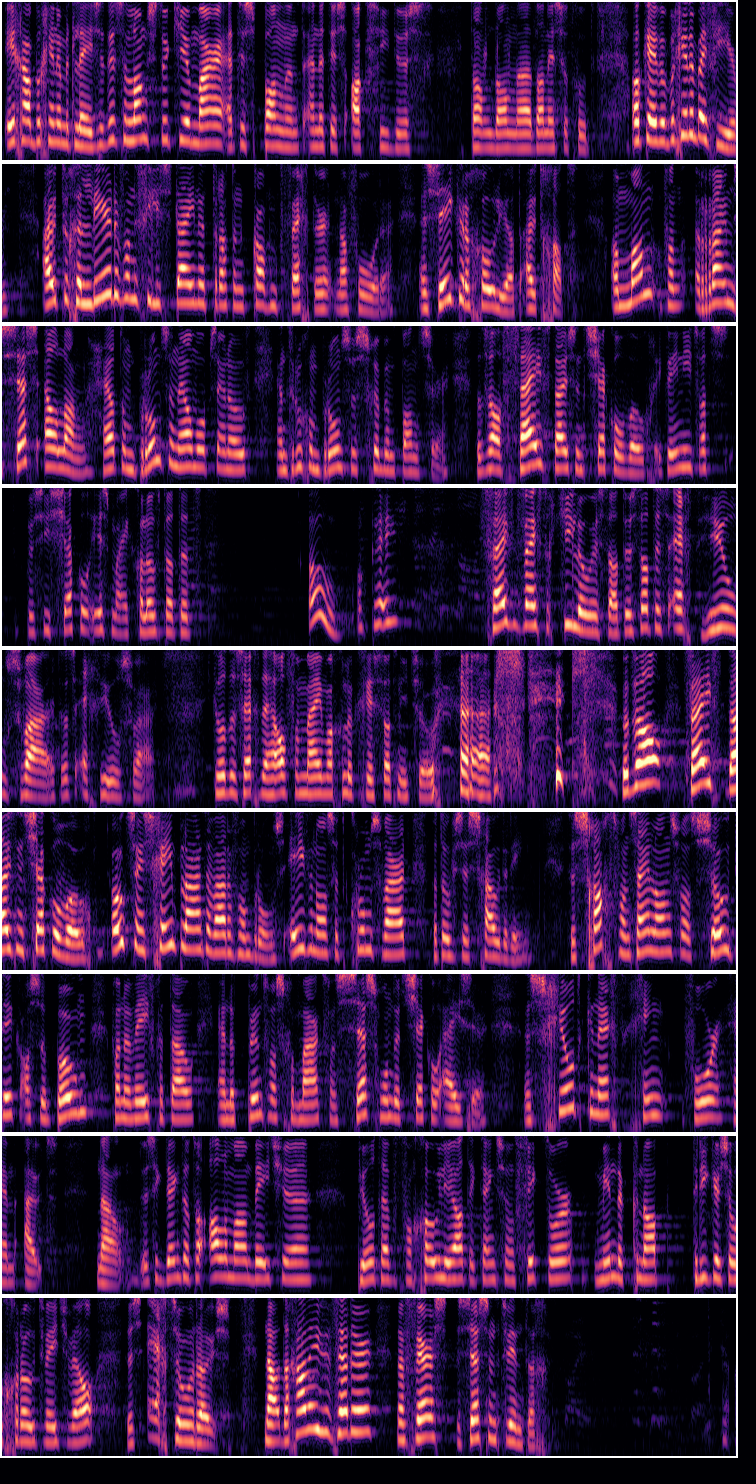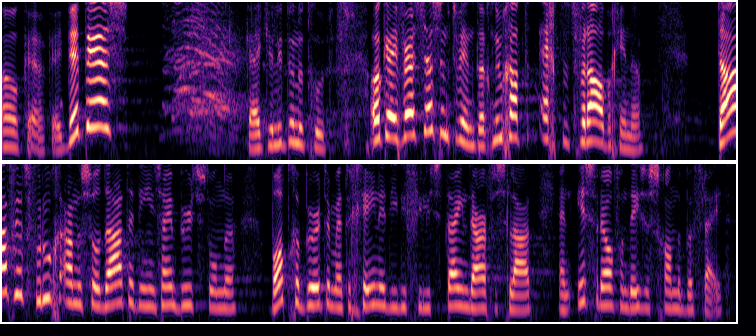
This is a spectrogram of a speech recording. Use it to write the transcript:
Ik ga beginnen met lezen. Dit is een lang stukje, maar het is spannend en het is actie, dus dan, dan, uh, dan is het goed. Oké, we beginnen bij vier. Uit de geleerden van de Filistijnen trad een kampvechter naar voren. Een zekere Goliath uit Gat. Een man van ruim zes el lang. Hij had een bronzen helm op zijn hoofd en droeg een bronzen schubbenpanzer. Dat wel 5000 shekel woog. Ik weet niet wat precies shekel is, maar ik geloof dat het... Oh, oké. 55 kilo is dat, dus dat is echt heel zwaar. Dat is echt heel zwaar. Ik wilde zeggen de helft van mij, maar gelukkig is dat niet zo. dat wel 5000 shekel woog. Ook zijn scheenplaten waren van brons, evenals het kromzwaard dat over zijn schouder hing. De schacht van zijn lans was zo dik als de boom van een weefgetouw en de punt was gemaakt van 600 shekel ijzer. Een schildknecht ging voor hem uit. Nou, dus ik denk dat we allemaal een beetje beeld hebben van Goliath. Ik denk zo'n Victor, minder knap, drie keer zo groot, weet je wel. Dus echt zo'n reus. Nou, dan gaan we even verder naar vers 26. Oké, oké. Dit is... Kijk, jullie doen het goed. Oké, vers 26. Nu gaat echt het verhaal beginnen. David vroeg aan de soldaten die in zijn buurt stonden: Wat gebeurt er met degene die de Filistijn daar verslaat en Israël van deze schande bevrijdt?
